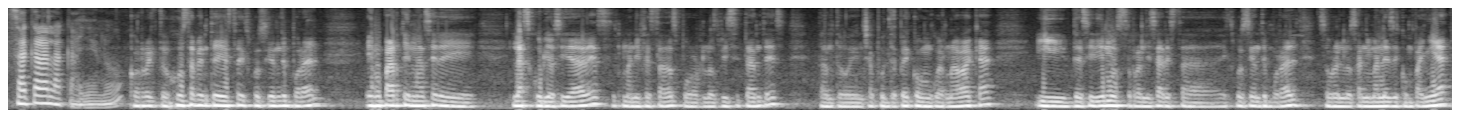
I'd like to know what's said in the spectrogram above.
sacar a la calle, ¿no? Correcto, justamente esta exposición temporal en parte nace de las curiosidades manifestadas por los visitantes, tanto en Chapultepec como en Cuernavaca, y decidimos realizar esta exposición temporal sobre los animales de compañía.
